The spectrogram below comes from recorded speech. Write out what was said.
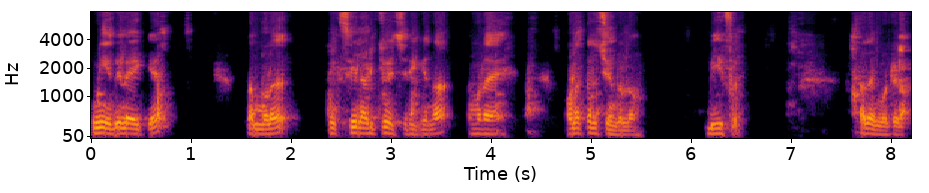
ഇനി ഇതിലേക്ക് നമ്മൾ മിക്സിയിൽ അടിച്ചു വെച്ചിരിക്കുന്ന നമ്മുടെ ഉണക്കറിച്ചി ഉണ്ടല്ലോ ബീഫ്. അതങ്ങോട്ട് ഇടാം.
